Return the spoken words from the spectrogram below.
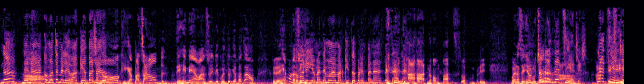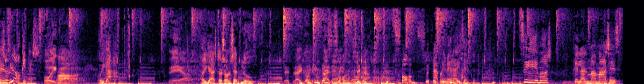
No, de nada, ¿cómo te me le va? ¿Qué ha pasado? No, ¿qué ha pasado? Pues Déjeme avanzo y le cuento qué ha pasado. Pero dejémoslo ¿Cómo así. si yo mandemos a Marquitos empanadas? Pues, está hablando. ya, no más, hombre. Bueno, señor, muchas Hombre, gracias. unas exigencias. Ah. Exigencias ¿Exigencia? son poquitas. Oiga, Oiga, vea, oiga, estos son Set Blue. le traigo mi calentura. La primera dice, exigimos que las mamases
